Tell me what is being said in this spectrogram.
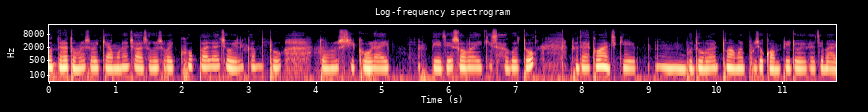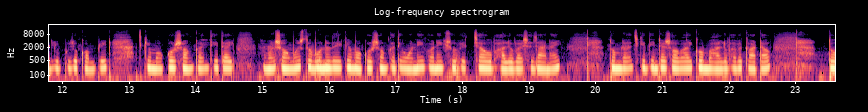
বন্ধুরা, তোমরা সবাই কেমন আছো? আশা করি সবাই খুব ভালো আছো। ওয়েলকাম টু তনুশ্রী ঘোড়াই পেজে সবাইকে স্বাগত। তো দেখো, আজকে বুধবার, তো আমার পুজো কমপ্লিট হয়ে গেছে, বাড়ির পুজো কমপ্লিট আজকে মকর সংক্রান্তি, তাই আমার সমস্ত বন্ধুদেরকে মকর সংক্রান্তি অনেক অনেক শুভেচ্ছা ও ভালোবাসা জানাই। তোমরা আজকের দিনটা সবাই খুব ভালোভাবে কাটাও। তো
